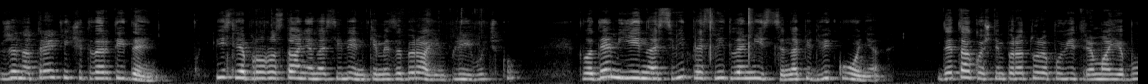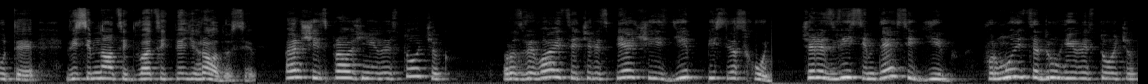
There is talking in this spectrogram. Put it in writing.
вже на третій-четвертий день. Після проростання насінинки ми забираємо плівочку, кладемо її на світле-світле місце, на підвіконня, де також температура повітря має бути 18-25 градусів. Перший справжній листочок розвивається через 5-6 діб після сходів. Через 8-10 діб формується другий листочок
